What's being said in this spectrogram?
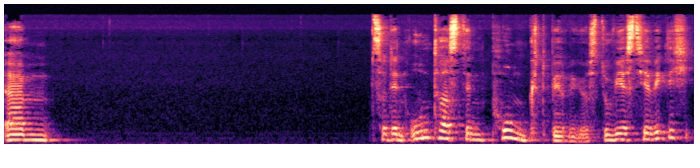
ähm, so den untersten Punkt berührst. Du wirst hier wirklich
